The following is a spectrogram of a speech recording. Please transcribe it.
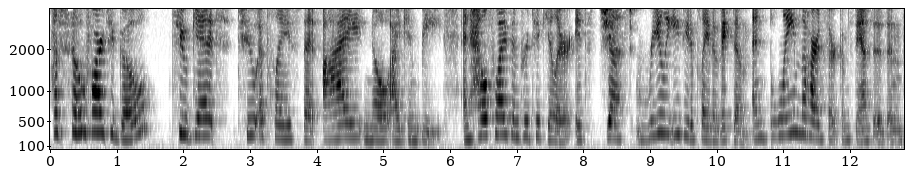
have so far to go to get to a place that I know I can be. And health wise, in particular, it's just really easy to play the victim and blame the hard circumstances and,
